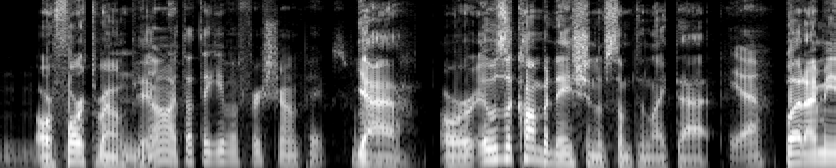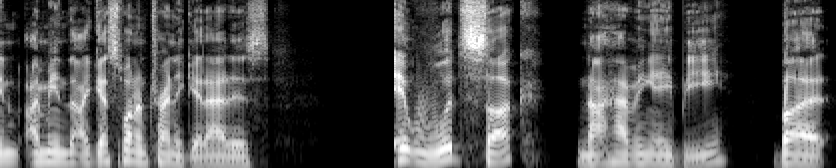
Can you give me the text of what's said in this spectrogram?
Mhm. or fourth round pick. No, I thought they gave a first round picks. Yeah, or it was a combination of something like that. Yeah. But I mean, I mean, I guess what I'm trying to get at is, it would suck not having AB, but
